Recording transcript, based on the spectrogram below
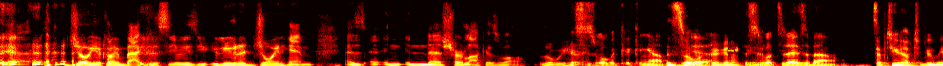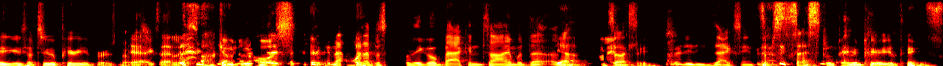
Yeah. Joe, you're coming back to the series. You, you're going to join him as in, in uh, Sherlock as well. That's what we're this is what we're cooking up. this is what Yeah, we're cooking up This yeah. is what today's about. except you have to be you have to do a period version of it. exactly. Oh, coming on horse. that one episode where they go back in time with the uh, yeah exactly they're gonna do the exact same He's thing. obsessed with doing period things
